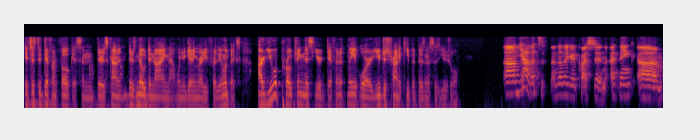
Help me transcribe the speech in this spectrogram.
it's just a different focus, and there's kind of there's no denying that when you're getting ready for the Olympics. Are you approaching this year differently, or are you just trying to keep it business as usual? Um, yeah, that's another good question. I think um,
